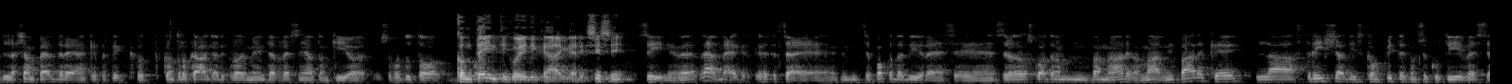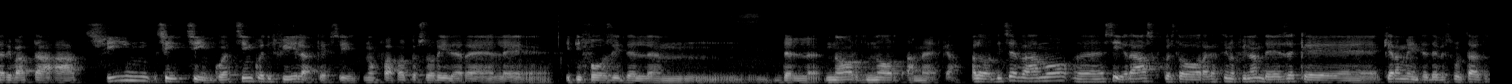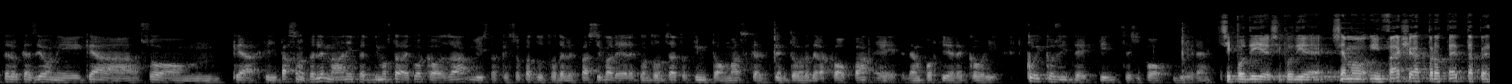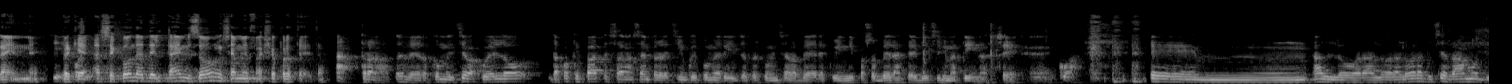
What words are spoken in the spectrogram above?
lasciamo perdere anche perché contro Calgary probabilmente avrei segnato anch'io, soprattutto... Contenti quelli di Calgary, sì sì. Sì, eh, beh, cioè, c'è poco da dire, se, se la squadra va male va male. Mi pare che la striscia di sconfitte consecutive sia arrivata a 5 sì, di fila, che sì, non fa proprio sorridere le, i tifosi del, um, del Nord-Nord America. Allora, dicevamo, eh, sì, Rask, questo ragazzino finlandese che chiaramente deve sfruttare tutte le occasioni che, ha, suo, che, ha, che, gli passano per le mani per dimostrare qualcosa, visto che soprattutto deve farsi valere contro un certo Tim Thomas, che è il detentore della Coppa ed è un portiere coi, coi cosiddetti, se si può dire. Si può dire, si può dire. Siamo in fascia protetta perenne, sì, perché poi... a seconda del time zone siamo in fascia protetta. Ah, tra l'altro, è vero, come diceva quello, da qualche parte saranno sempre le 5 di pomeriggio per cominciare a bere, quindi posso bere anche alle 10 di mattina, sì, eh, qua. ehm, allora, allora, allora, dicevamo di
